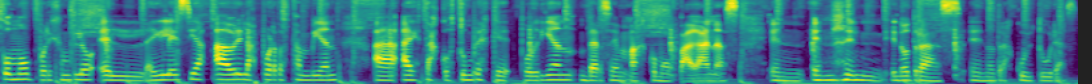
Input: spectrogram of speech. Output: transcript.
cómo, por ejemplo, la iglesia abre las puertas también a, estas costumbres que podrían verse más como paganas en, otras, en otras culturas.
